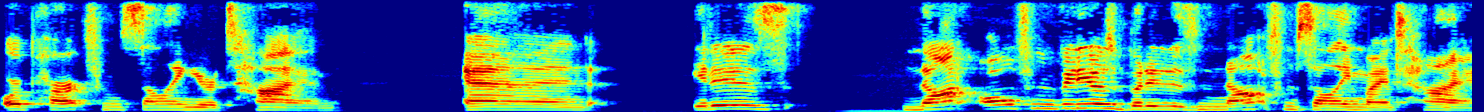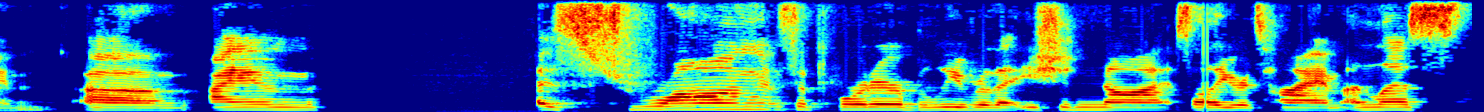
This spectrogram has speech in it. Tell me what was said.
or part from selling your time? And it is not all from videos, but it is not from selling my time. Um, I am a strong supporter, believer that you should not sell your time unless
